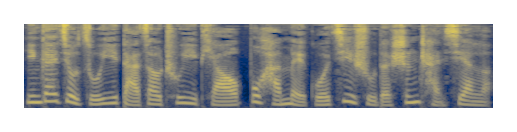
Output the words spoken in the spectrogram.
应该就足以打造出一条不含美国技术的生产线了。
